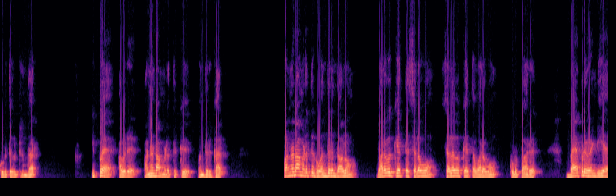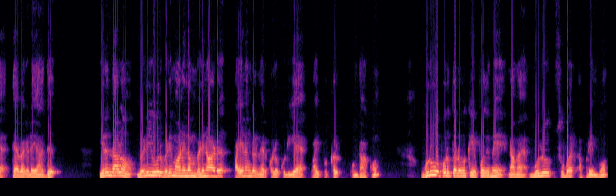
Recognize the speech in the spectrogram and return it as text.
கொடுத்துக்கிட்டு இருந்தார். இப்ப அவர் பன்னெண்டாம் இடத்துக்கு வந்திருக்கார். பன்னெண்டாம் இடத்துக்கு வந்திருந்தாலும் வரவுக்கேற்ற செலவும் செலவுக்கேற்ற வரவும் கொடுப்பாரு. பயப்பட வேண்டிய தேவை கிடையாது. இருந்தாலும் வெளியூர் வெளிமாநிலம் வெளிநாடு பயணங்கள் மேற்கொள்ளக்கூடிய வாய்ப்புகள் உண்டாகும். குருவை பொறுத்தளவுக்கு எப்போதுமே நாம் முழு சுபர் அப்படிம்போம்.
